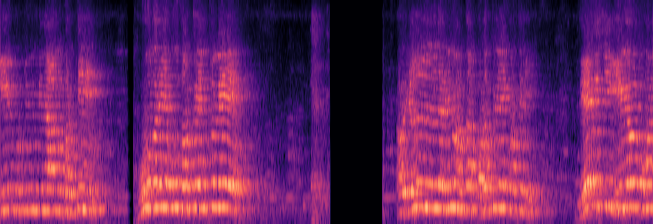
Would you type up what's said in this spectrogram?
ಈ ಕುಟುಂಬಿನ ನಾನು ಬರ್ತೀನಿ. ಭೂಮರಿಯ ಭೂ ಸ್ವರ್ಗ ಎನಿಸುವೆ. ಅವರೆಲ್ಲರಿಗೂ ಅಂತ ಪದಕ್ರಿಯೆ ಕೊಡ್ತೀನಿ. ವೇದಿಸಿ ಈಗ ಭುವನ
